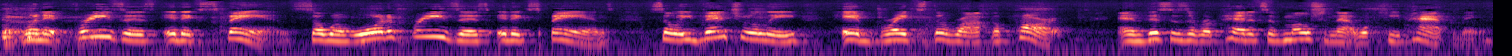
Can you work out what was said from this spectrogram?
When it freezes, it expands. So when water freezes, it expands. So eventually, it breaks the rock apart. And this is a repetitive motion that will keep happening.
